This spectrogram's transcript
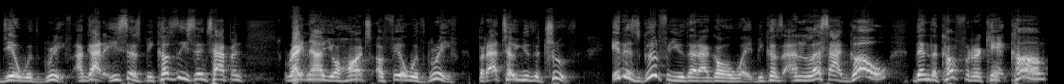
deal with grief. I got it. He says, because these things happen right now, your hearts are filled with grief. But I tell you the truth. It is good for you that I go away because unless I go, then the comforter can't come.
